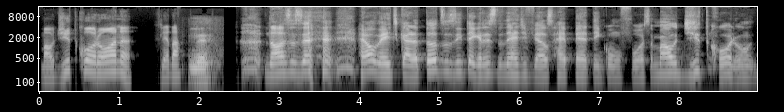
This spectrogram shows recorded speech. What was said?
Maldito Corona! Filha da puta. Né? Nossa, Zé, realmente, cara, todos os integrantes do Nerd Fiels repetem com força. Maldito corona.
